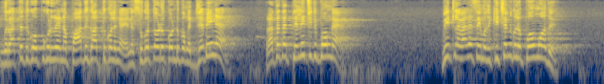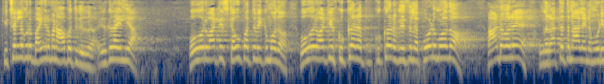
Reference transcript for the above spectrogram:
உங்க ரத்தத்துக்கு ஒப்பு கொடுக்குற என்னை பாதுகாத்துக் கொள்ளுங்க என்ன சுகத்தோடு கொண்டு போங்க. ஜெபிங்க. ரத்தத்தை தெளிச்சிட்டு போங்க. வீட்டில் வேலை செய்யும்போது கிச்சனுக்குள்ள போகும்போது கிச்சனில் கூட பயங்கரமான ஆபத்து இருக்குது இருக்குதா இல்லையா? ஒவ்வொரு வாட்டியும் ஸ்டவ் பற்ற வைக்கும் போதும் ஒவ்வொரு வாட்டியும் குக்கரை குக்கரை விசில போடும் போதும் ஆண்டவர் உங்க ரத்தத்தினால என்னை மூடி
